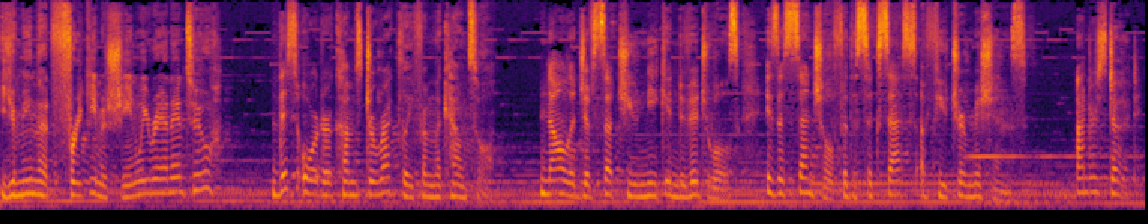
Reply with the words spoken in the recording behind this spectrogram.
You mean that freaky machine we ran into? This order comes directly from the Council. Knowledge of such unique individuals is essential for the success of future missions. Understood.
